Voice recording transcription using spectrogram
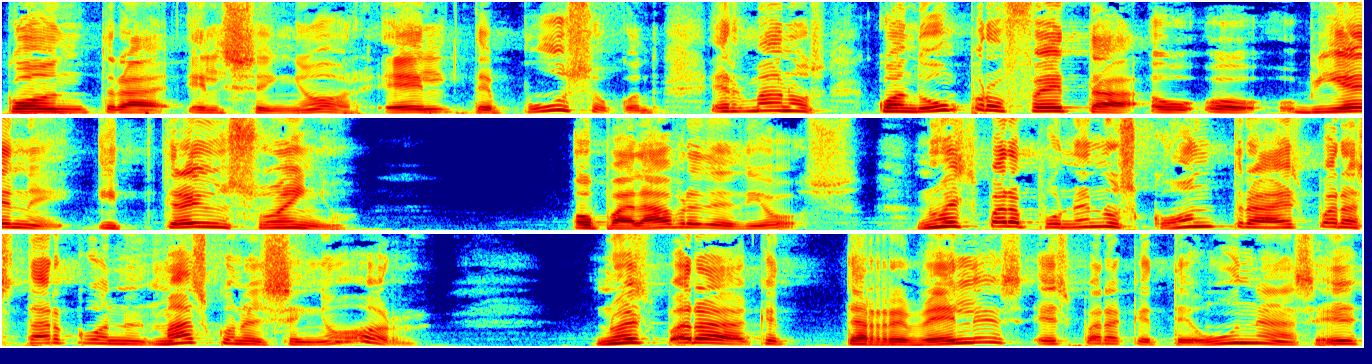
contra el Señor. Él te puso contra... Hermanos, cuando un profeta o, viene y trae un sueño o palabra de Dios, no es para ponernos contra, es para estar más con el Señor. No es para que te rebeles, es para que te unas, es,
